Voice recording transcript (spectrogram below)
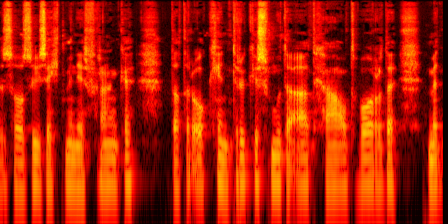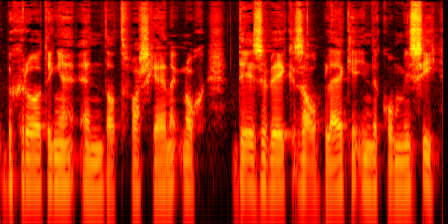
zoals u zegt, meneer Franke, dat er ook geen trucjes moeten uitgehaald worden met begrotingen. En dat waarschijnlijk nog deze week zal blijken in de commissie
